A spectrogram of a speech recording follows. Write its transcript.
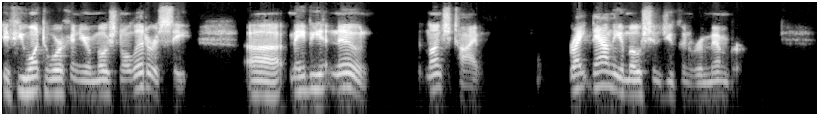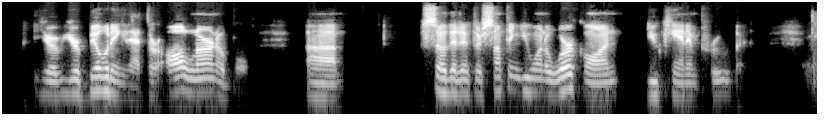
if you want to work on your emotional literacy, uh, maybe at noon, lunchtime, write down the emotions you can remember. You're you're building that; they're all learnable, uh, so that if there's something you want to work on, you can improve it.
